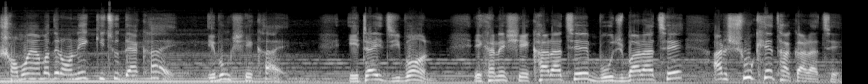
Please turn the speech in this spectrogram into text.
সময় আমাদের অনেক কিছু দেখায় এবং শেখায়। এটাই জীবন। এখানে শেখার আছে, বুঝবার আছে, আর সুখে থাকার আছে।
